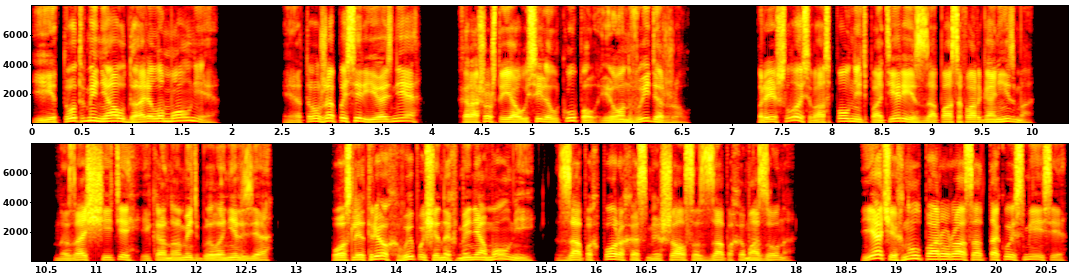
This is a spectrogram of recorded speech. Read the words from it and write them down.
И тут в меня ударила молния. Это уже посерьезнее. Хорошо, что я усилил купол, и он выдержал. Пришлось восполнить потери из запасов организма. На защите экономить было нельзя. После трех выпущенных в меня молний запах пороха смешался с запахом озона. Я чихнул пару раз от такой смеси,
